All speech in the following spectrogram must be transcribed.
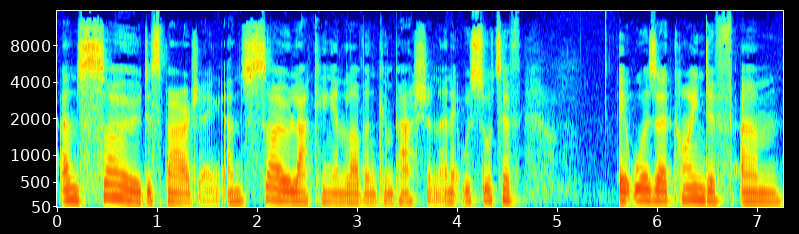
and so disparaging and so lacking in love and compassion. And it was sort of, it was a kind of um,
